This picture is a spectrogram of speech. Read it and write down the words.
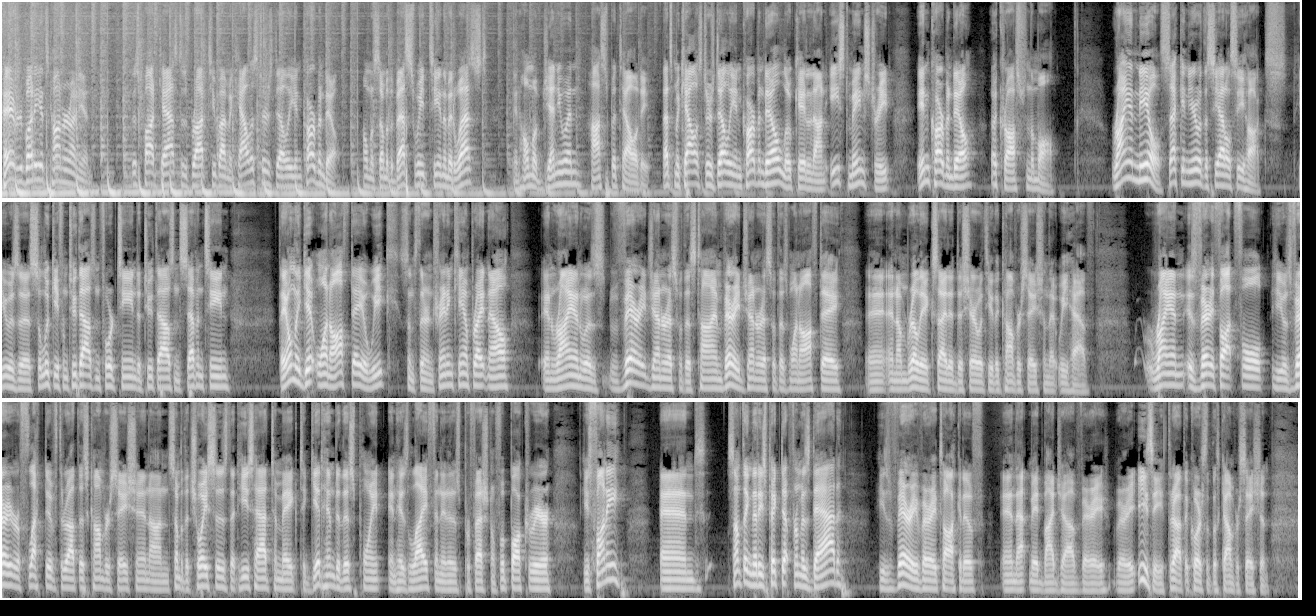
Hey, everybody, it's Connor Onion. This podcast is brought to you by McAllister's Deli in Carbondale, home of some of the best sweet tea in the Midwest and home of genuine hospitality. That's McAllister's Deli in Carbondale, located on East Main Street in Carbondale, across from the mall. Ryan Neal, second year with the Seattle Seahawks. He was a Saluki from 2014 to 2017. They only get one off day a week since they're in training camp right now. And Ryan was very generous with his time, very generous with his one off day. And I'm really excited to share with you the conversation that we have. Ryan is very thoughtful. He was very reflective throughout this conversation on some of the choices that he's had to make to get him to this point in his life and in his professional football career. He's funny and something that he's picked up from his dad. He's very, very talkative and that made my job very, very easy throughout the course of this conversation.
